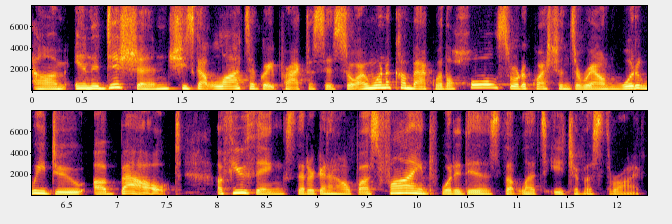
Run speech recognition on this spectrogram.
Um, in addition, she's got lots of great practices. So I want to come back with a whole sort of questions around what do we do about a few things that are going to help us find what it is that lets each of us thrive.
